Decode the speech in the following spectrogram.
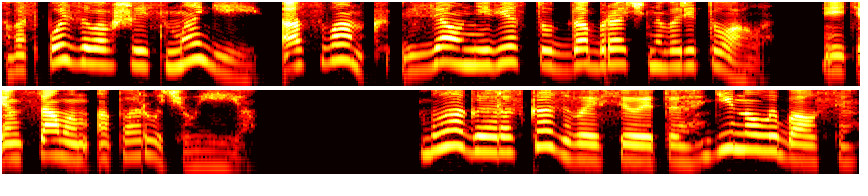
Воспользовавшись магией, Асванг взял невесту до брачного ритуала и тем самым опорочил ее. Благо, рассказывая все это, Дин улыбался,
